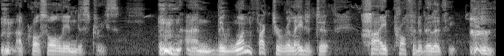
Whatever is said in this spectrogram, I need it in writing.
across all industries. and the one factor related to high profitability,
